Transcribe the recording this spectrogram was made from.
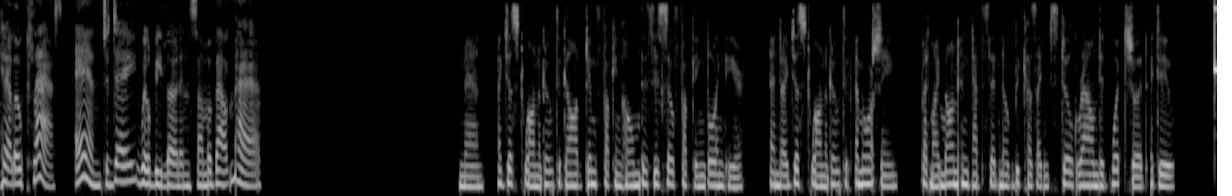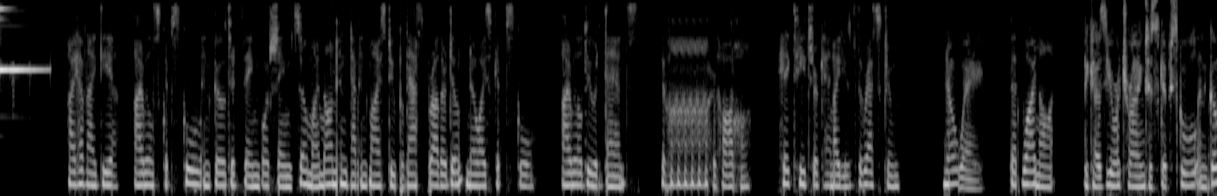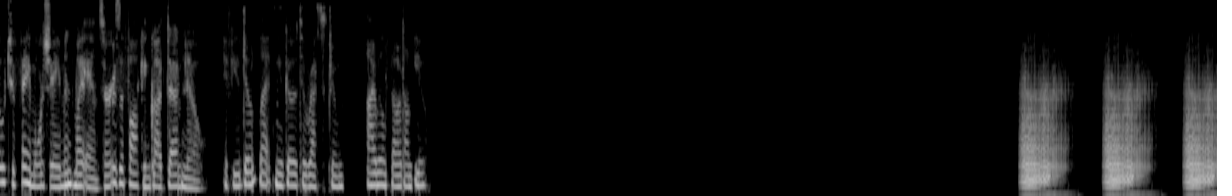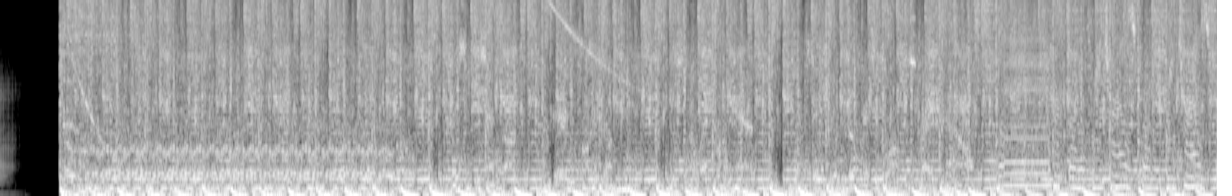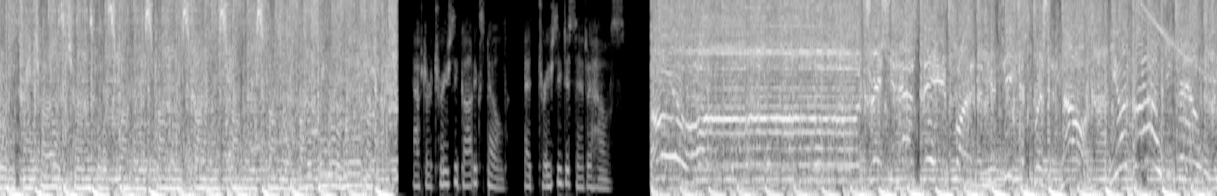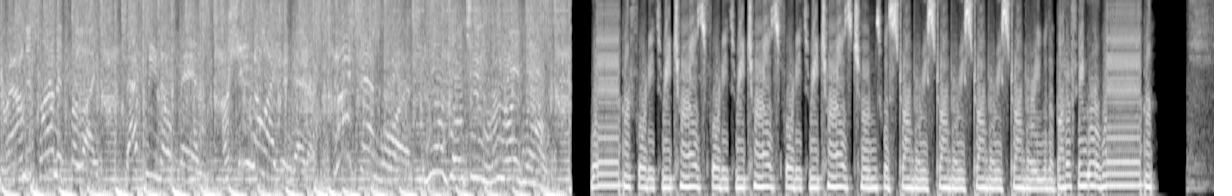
Hello class, and today we'll be learning some about math. Man, I just wanna go to goddamn fucking home. This is so fucking boring here. And I just wanna go to Shame. But my mom and dad said no because I'm still grounded. What should I do? I have an idea. I will skip school and go to Fame or Shame so my mom and dad and my stupid ass brother don't know I skipped school. I will do a dance. Ha ha ha ha ha. Hey teacher can I use the restroom? No way. That why not? Because you're trying to skip school and go to fame or shame and my answer is a fucking goddamn no. If you don't let me go to restroom, I will fart on you. After Tracy got expelled, at Tracy DeSanta house. Oh, Tracy, that day fun in the new teacher prison. Now, You're grounded, grounded, grounded, grounded for life. That's me no fan. Or she no life in better. Life and more. we'll go to room right now. Where are forty-three Charles, forty-three Charles, forty-three Charles Charms with strawberry, strawberry, strawberry, strawberry with a butterfinger way up.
